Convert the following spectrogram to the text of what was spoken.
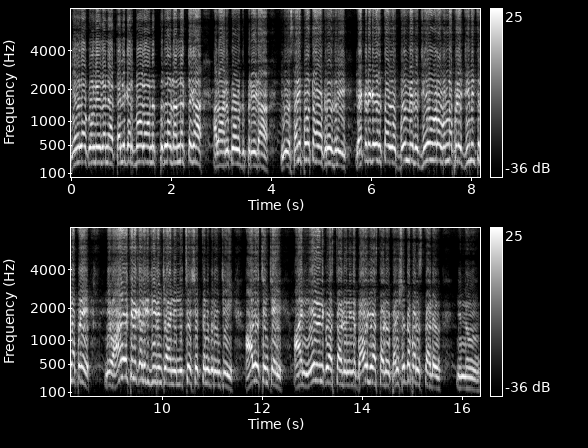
గిరలోకం లేదని ఆ తల్లి గర్భంలో ఉన్న పిల్లడు అన్నట్టుగా అలా అనుకోవద్దు ప్రియుడా. నువ్వు చనిపోతావు ఒక రోజుని ఎక్కడికి వెళ్తావో? భూమి మీద జీవంలో ఉన్నప్పుడే జీవించినప్పుడే నీవు ఆలోచన కలిగి జీవించు ఆయన నిత్య శక్తిని గురించి ఆలోచించి ఆయన నీళ్ళనికి వస్తాడు నిన్ను బాగు చేస్తాడు పరిశుద్ధపరుస్తాడు నిన్ను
